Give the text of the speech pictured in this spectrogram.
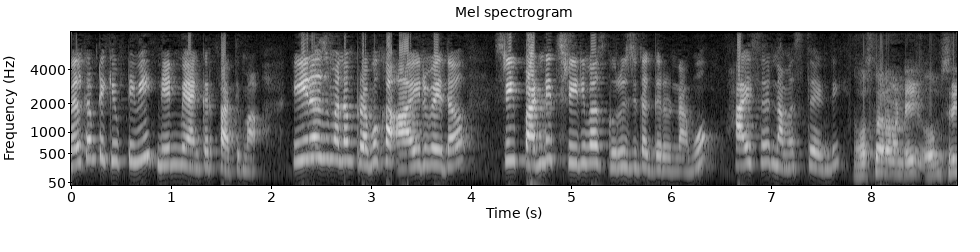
వెల్కమ్ టు క్యూబ్ టీవీ. నేను మీ యాంకర్ ఫాతిమా. ఈ రోజు మనం ప్రముఖ ఆయుర్వేద శ్రీ పండిత్ శ్రీనివాస్ గురూజీ దగ్గర ఉన్నాము. హాయ్ సార్ నమస్తే అండి. నమస్కారం అండి. ఓం శ్రీ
